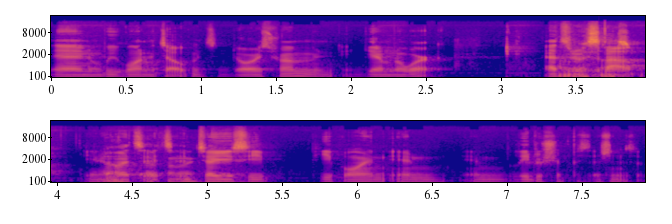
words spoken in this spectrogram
then we wanted to open some doors from and, and get them to work. That's That what it's sense. about. You know, Yeah, it's, it's until you see people in, in, in leadership positions of,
